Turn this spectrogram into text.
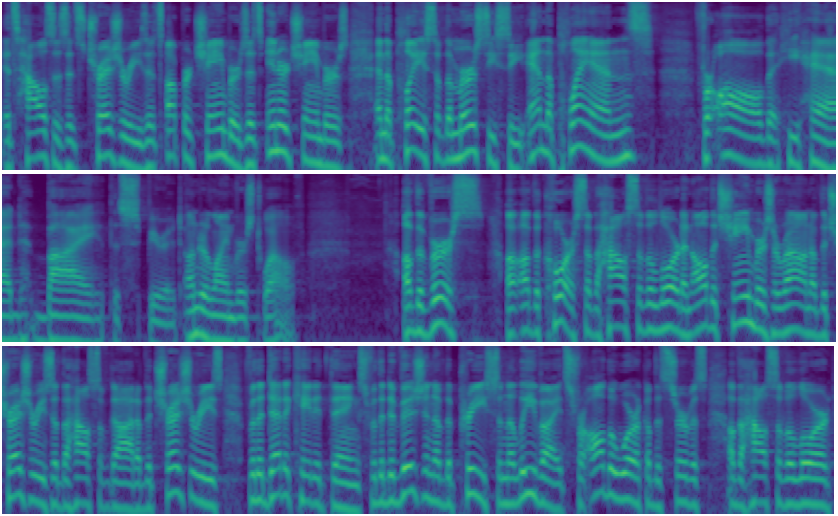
its houses, its treasuries, its upper chambers, its inner chambers, and the place of the mercy seat, and the plans for all that he had by the Spirit. Underline verse 12. Of the verse, of the course of the house of the Lord and all the chambers around, of the treasuries of the house of God, of the treasuries for the dedicated things, for the division of the priests and the Levites, for all the work of the service of the house of the Lord,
